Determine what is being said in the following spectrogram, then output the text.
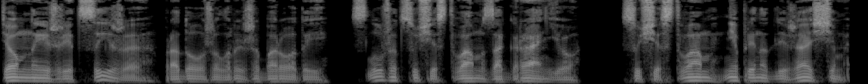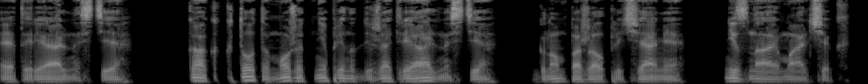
«Темные жрецы же», — продолжил Рыжебородый, — «служат существам за гранью, существам, не принадлежащим этой реальности. Как кто-то может не принадлежать реальности?» Гном пожал плечами. «Не знаю, мальчик.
